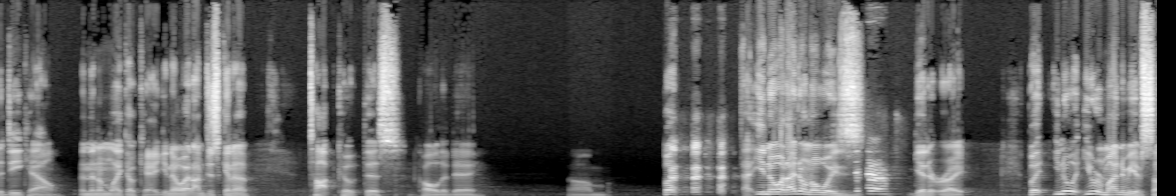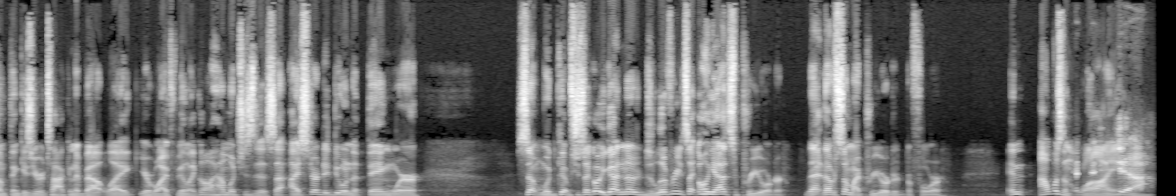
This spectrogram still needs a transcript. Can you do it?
the decal, and then I'm like, okay, you know what? I'm just gonna top coat this, call it a day. Um, but uh, you know what? I don't always yeah, get it right. But you know what? You reminded me of something because you were talking about like your wife being like, "Oh, how much is this?" I I started doing a thing where something would come. She's like, "Oh, you got another delivery?" It's like, "Oh yeah, that's a pre-order." That that was something I pre-ordered before, and I wasn't lying. Yeah.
